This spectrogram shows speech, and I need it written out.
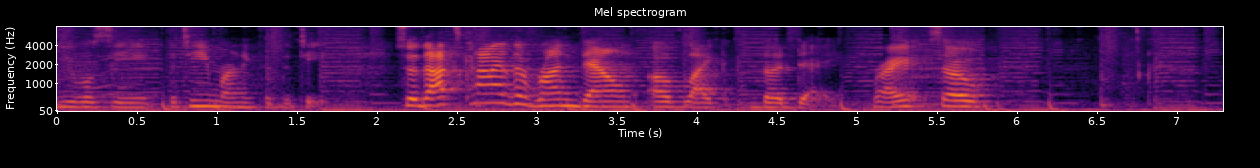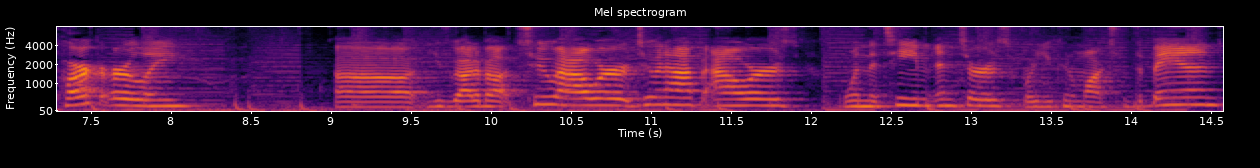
you will see the team running through the T. So that's kind of the rundown of like the day, right? So park early. Uh, you've got about two hour, two and a half hours when the team enters where you can watch with the band.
